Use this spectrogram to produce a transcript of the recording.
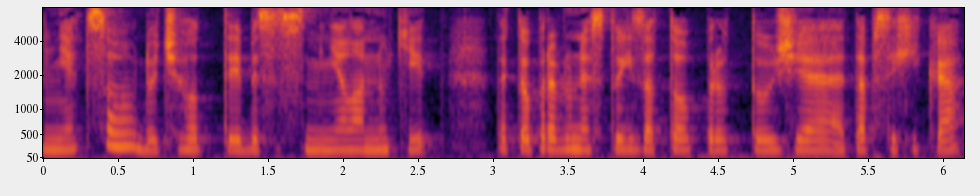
něco, do čeho ty by se směla nutit, tak to opravdu nestojí za to, protože ta psychika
